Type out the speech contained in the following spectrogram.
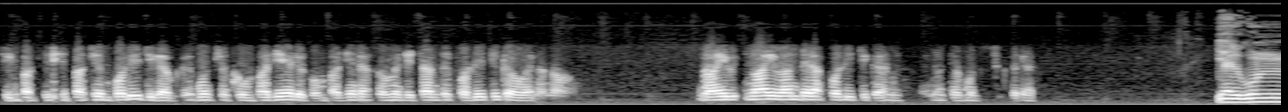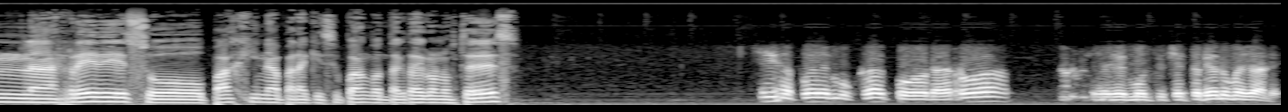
sin participación política, porque muchos compañeros y compañeras son militantes políticos, bueno, no no hay, no hay banderas políticas en, nuestra multisectorial. ¿Y algunas redes o página para que se puedan contactar con ustedes? Sí, nos pueden buscar por arroba eh, multisectorial humedales.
